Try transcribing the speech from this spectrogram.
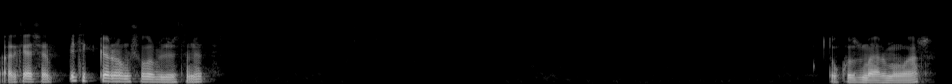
arkadaşlar bir tık kör olmuş olabilirsiniz. Dokuz mermi var.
